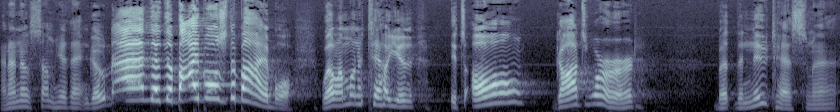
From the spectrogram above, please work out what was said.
And I know some hear that and go, ah, the, the Bible's the Bible. Well, I'm going to tell you, it's all God's Word, but the New Testament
